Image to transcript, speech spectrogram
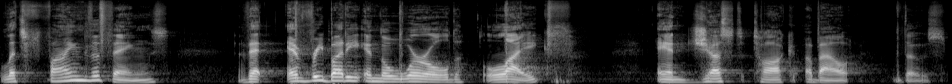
let's find the things that everybody in the world likes and just talk about those.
